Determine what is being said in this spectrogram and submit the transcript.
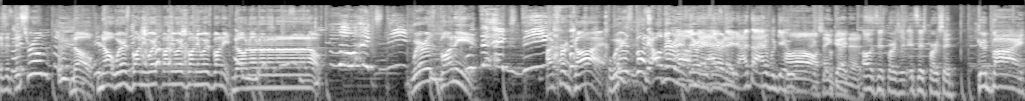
Is it this room? No. No, where's Bunny? Where's Bunny? Where's Bunny? Where's Bunny? No, no, no, no, no, no, no, no. Low XD. Where is Bunny? The XD. I forgot. Where's Bunny? Oh, there it is. There it is. There it is. I thought Adam would get Oh, oof. thank goodness. Oh, it's this person. It's this person. Goodbye.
